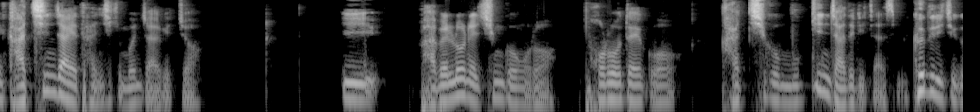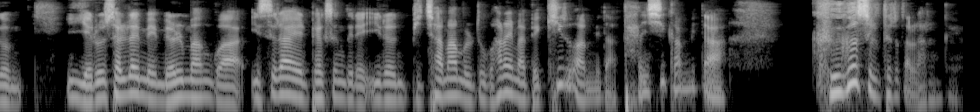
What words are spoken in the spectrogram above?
이 갇힌 자의 탄식이 뭔지 알겠죠? 이 바벨론의 침공으로 포로되고 갇히고 묶인 자들이 있지 않습니까? 그들이 지금 이 예루살렘의 멸망과 이스라엘 백성들의 이런 비참함을 두고 하나님 앞에 기도합니다. 탄식합니다. 그것을 들어달라는 거예요.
